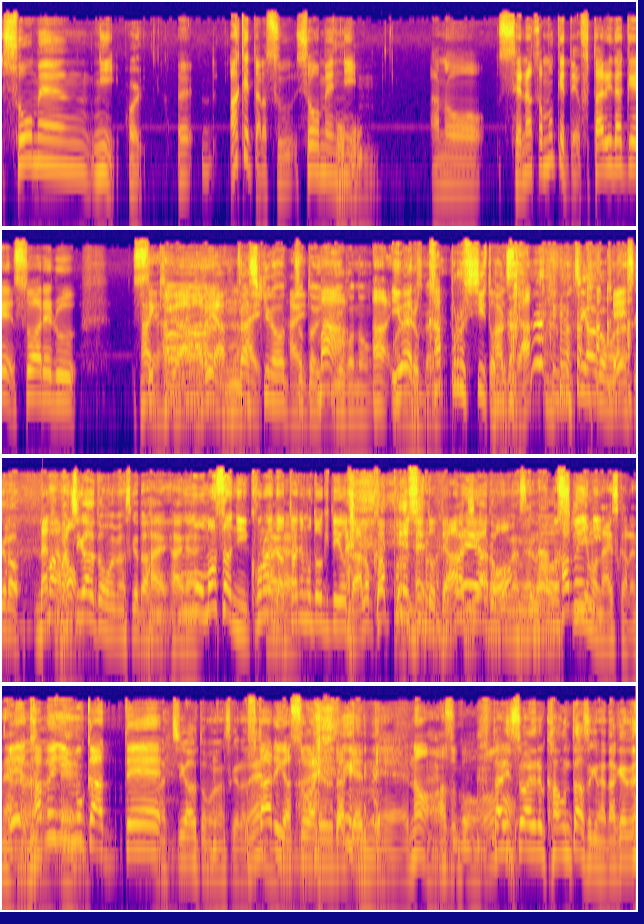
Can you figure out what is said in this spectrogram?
正面にはい。え開けたらすぐ正面にあの背中向けて2人だけ座れる席があるやん。座敷のちょっとま横の。あ、あいわゆるカップルシートですか？違うと思いますけど。えまあまあ違うと思いますけど、はいはいはい。もうまさにこの間谷本起きて言うとあの カップルシートってあれやろ？いますけど。何の仕切りもないですからね。え壁に向かってまあ違うと思いますけどね。二人が座れるだけってのあそこ。二人座れるカウンター席なだけな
